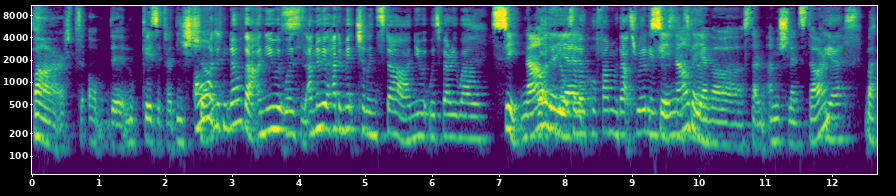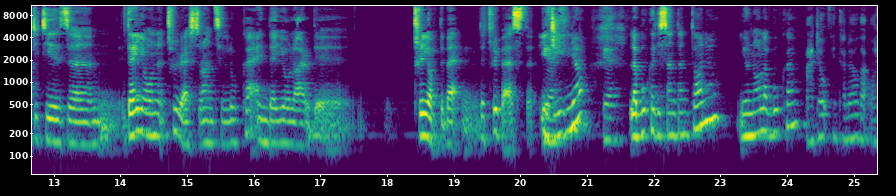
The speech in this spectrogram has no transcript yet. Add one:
part of the Lucchese tradition. Oh, I didn't know that. I knew it was. Sì. I knew it had a Michelin star. I knew it was very well. See, now But I didn't they know it was a have, local family. That's really see, interesting. now they have a, star, a Michelin star. Yes. But it is um, they own three restaurants in Lucca, and they all are the three of the be- the three best. Yes. Giglio, Yeah. La Buca di Sant'Antonio. You know La Buca? I don't think I know that one.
